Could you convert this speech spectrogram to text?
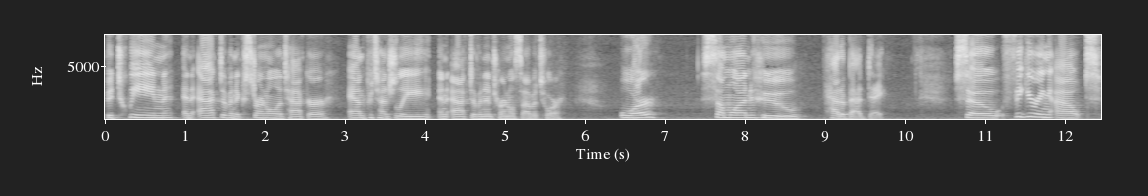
between an act of an external attacker and potentially an act of an internal saboteur, or someone who had a bad day. So, figuring out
